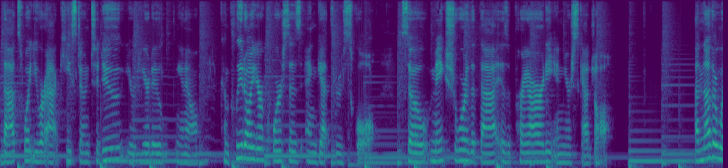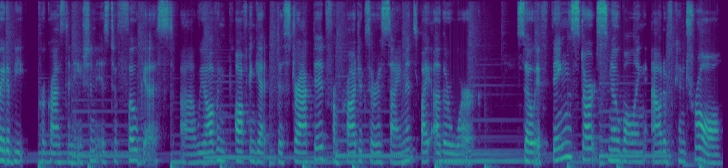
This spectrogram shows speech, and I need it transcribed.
That's what you are at Keystone to do. You're here to, you know, complete all your courses and get through school. So make sure that that is a priority in your schedule. Another way to beat procrastination is to focus. Uh, we often often get distracted from projects or assignments by other work. So if things start snowballing out of control,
